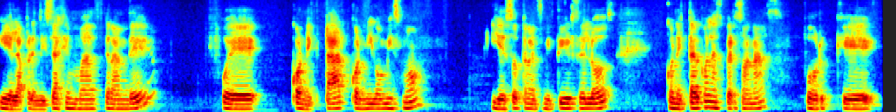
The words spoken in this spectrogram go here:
y el aprendizaje más grande fue conectar conmigo mismo y eso transmitírselos, conectar con las personas porque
